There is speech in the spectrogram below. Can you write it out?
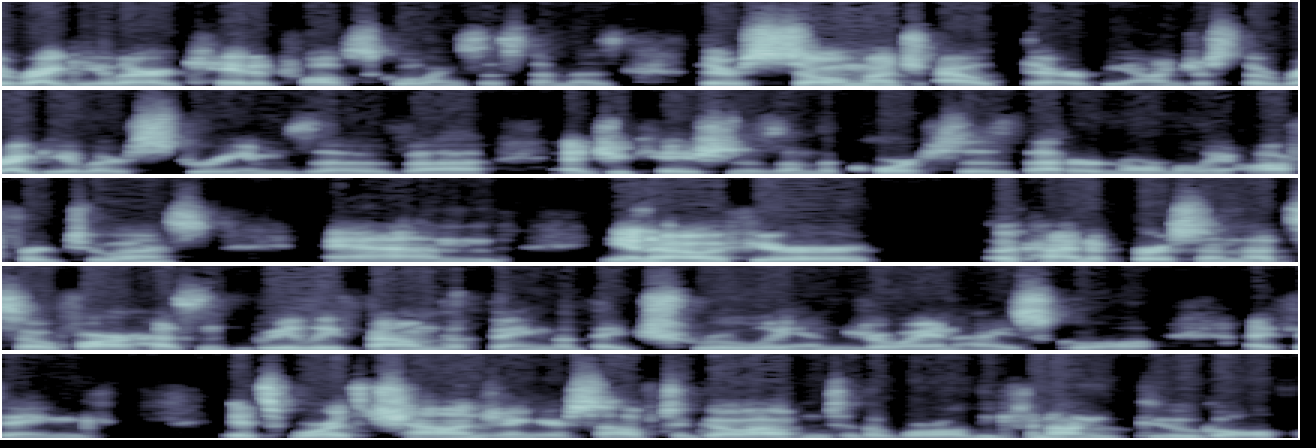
the regular K to 12 schooling system is there's so much out there beyond just the regular streams of uh, educations and the courses that are normally offered to us. And, you know, if you're a kind of person that so far hasn't really found the thing that they truly enjoy in high school, I think it's worth challenging yourself to go out into the world, even on Google,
